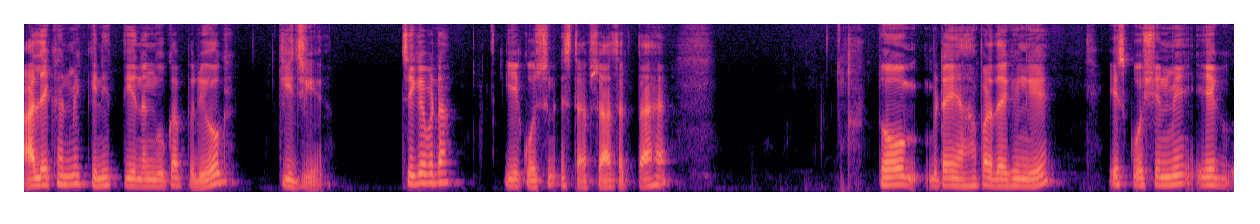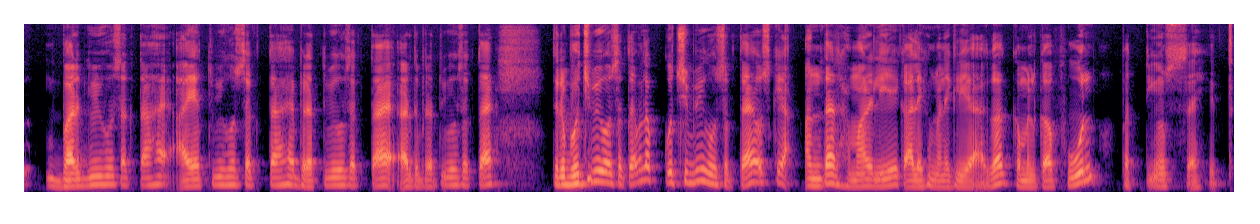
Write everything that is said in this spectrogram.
आलेखन में किन्हीं तीन अंगों का प्रयोग कीजिए। ठीक है बेटा? ये क्वेश्चन इस टाइप से आ सकता है। तो बेटा यहाँ पर देखेंगे इस क्वेश्चन में एक वर्ग भी हो सकता है, आयत भी हो सकता है व्रत भी हो सकता है अर्धव्रत भी हो सकता है, त्रिभुज भी हो सकता है मतलब कुछ भी हो सकता है, उसके अंदर हमारे लिए एक आलेख बनाने के लिए आएगा, कमल का फूल पत्तियों सहित।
